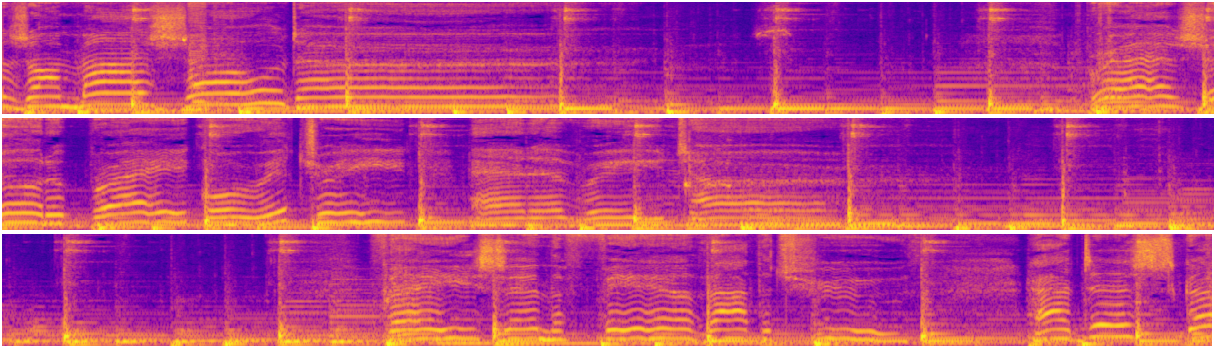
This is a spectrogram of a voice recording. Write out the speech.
was on my shoulders. Pressure to break or retreat at every turn. Facing the fear that the truth had discovered.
